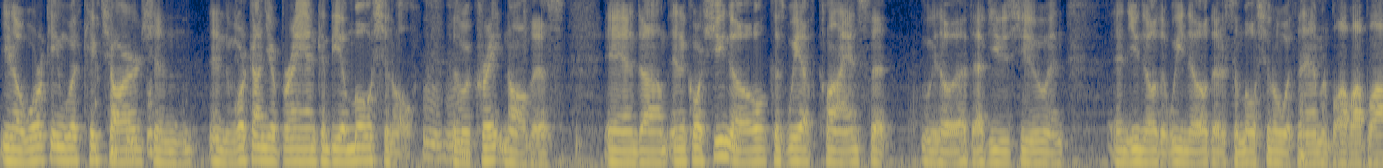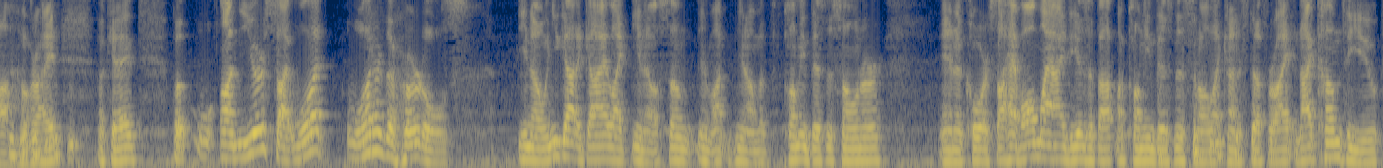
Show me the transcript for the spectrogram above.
You know, working with Kick Charge and and work on your brand can be emotional because we're creating all this, and um, and of course you know because we have clients that we know have, have used you and. And you know that we know that it's emotional with them and blah blah blah. All right, okay. But on your side, what what are the hurdles you know, when you got a guy like, you know, some, you know, I'm, you know, I'm a plumbing business owner, and of course, I have all my ideas about my plumbing business and all that kind of stuff, right? And I come to you.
